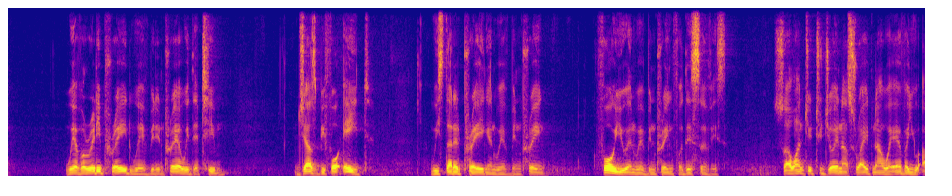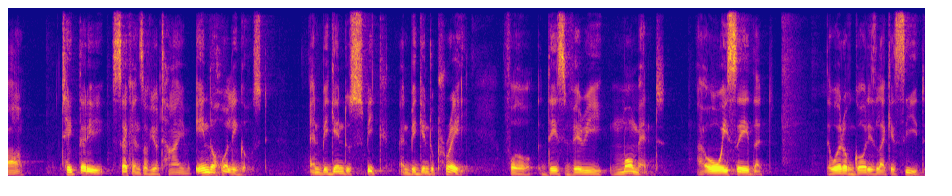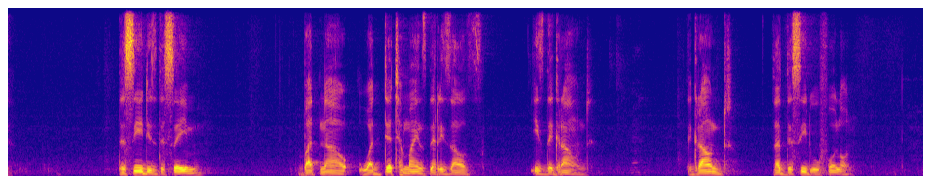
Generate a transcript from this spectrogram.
We have already prayed. We have been in prayer with the team. Just before 8, we started praying and we have been praying for you and we've been praying for this service. So I want you to join us right now, wherever you are. Take 30 seconds of your time in the Holy Ghost and begin to speak and begin to pray for this very moment. I always say that the Word of God is like a seed. The seed is the same but now, what determines the results is the ground. The ground that the seed will fall on.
